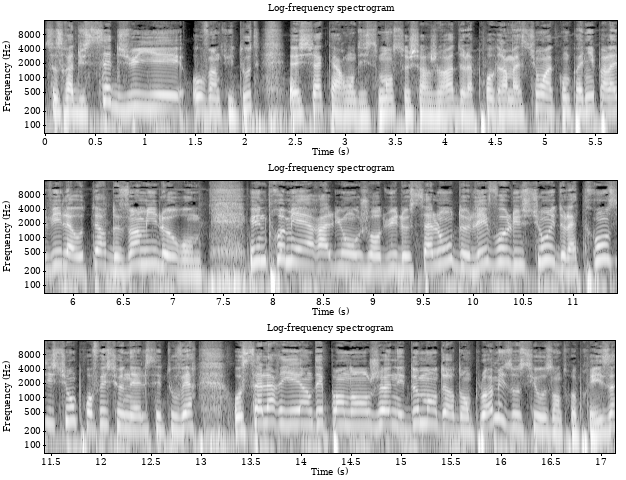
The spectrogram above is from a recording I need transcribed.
Ce sera du 7 juillet au 28 août. Chaque arrondissement se chargera de la programmation accompagnée par la ville à hauteur de 20 000 euros. Une première à Lyon aujourd'hui, le salon de l'évolution et de la transition professionnelle s'est ouvert aux salariés indépendants, jeunes et demandeurs d'emploi, mais aussi aux entreprises.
